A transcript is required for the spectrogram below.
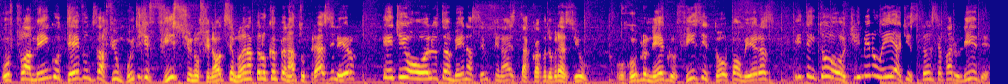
O Flamengo teve um desafio muito difícil no final de semana pelo Campeonato Brasileiro e de olho também nas semifinais da Copa do Brasil. O rubro-negro visitou o Palmeiras e tentou diminuir a distância para o líder.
